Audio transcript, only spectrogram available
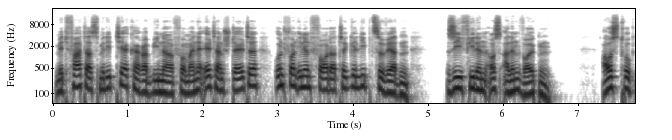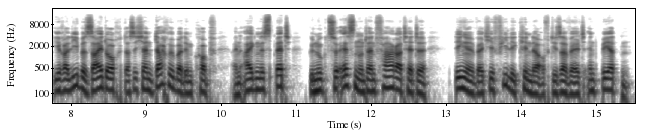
mit Vaters Militärkarabiner vor meine Eltern stellte und von ihnen forderte, geliebt zu werden. Sie fielen aus allen Wolken. Ausdruck ihrer Liebe sei doch, dass ich ein Dach über dem Kopf, ein eigenes Bett, genug zu essen und ein Fahrrad hätte, Dinge, welche viele Kinder auf dieser Welt entbehrten.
